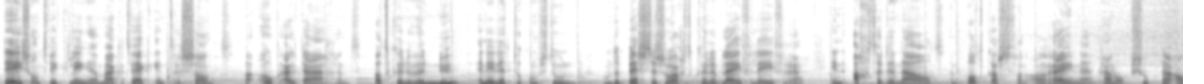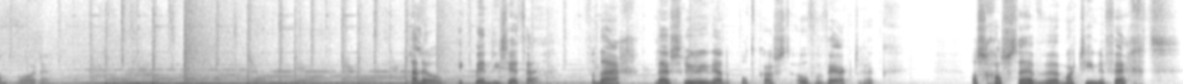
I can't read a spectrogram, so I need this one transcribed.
Deze ontwikkelingen maken het werk interessant, maar ook uitdagend. Wat kunnen we nu en in de toekomst doen om de beste zorg te kunnen blijven leveren? In Achter de Naald, een podcast van Alrijne, gaan we op zoek naar antwoorden. Hallo, ik ben Lisette. Vandaag luisteren jullie naar de podcast over werkdruk. Als gasten hebben we Martine Vecht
